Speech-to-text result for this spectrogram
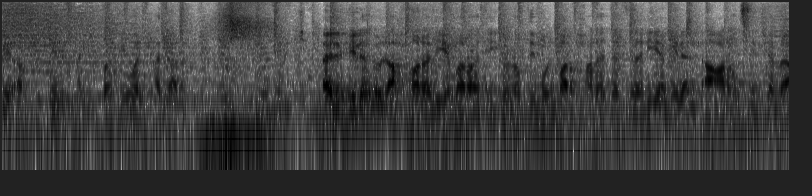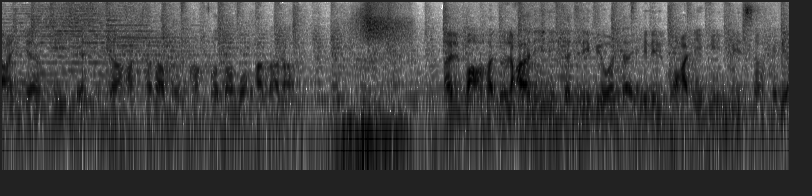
بأخذ الحيطة والحذر. الهلال الأحمر الإماراتي ينظم المرحلة الثانية من الأعراس الجماعية في 11 محافظة محررة. المعهد العالي للتدريب وتأهيل المعلمين بساحل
